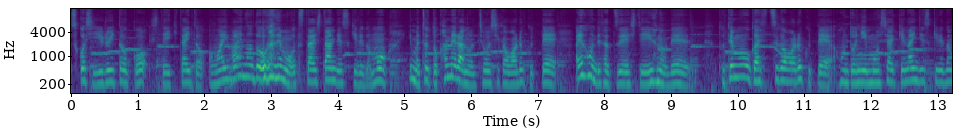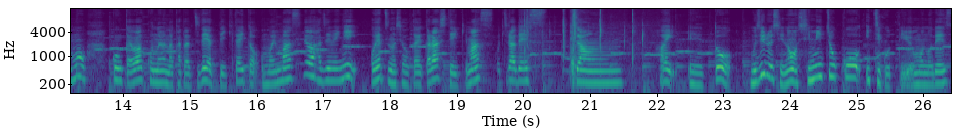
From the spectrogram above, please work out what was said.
少しゆるいトークをしていきたいと思います。前の動画でもお伝えしたんですけれども、今ちょっとカメラの調子が悪くて、iPhone で撮影しているので、とても画質が悪くて、本当に申し訳ないんですけれども、今回はこのような形でやっていきたいと思います。では、はじめにおやつの紹介からしていきます。こちらです。じゃーん。はい、えー、と、無印のシミチョコいちごっていうものです。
